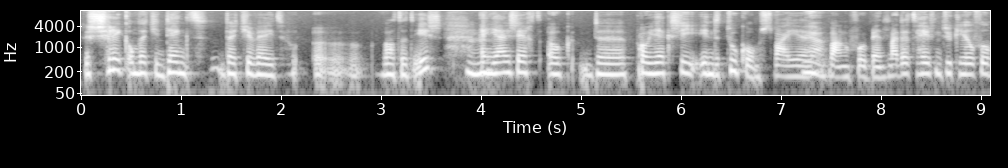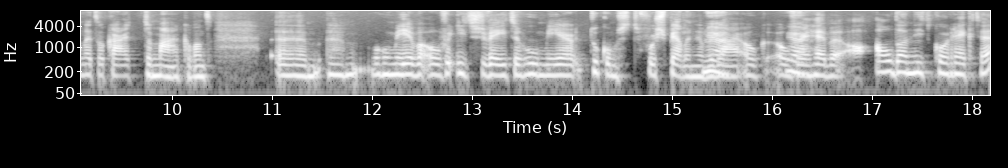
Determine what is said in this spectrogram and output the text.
De schrik omdat je denkt dat je weet uh, wat het is. Mhm. En jij zegt ook de projectie in de toekomst waar je Ja. bang voor bent. Maar dat heeft natuurlijk heel veel met elkaar te maken. Want ehm, ehm, hoe meer we over iets weten, hoe meer toekomstvoorspellingen we Ja. daar ook over Ja. hebben. Al, al dan niet correct, hè?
